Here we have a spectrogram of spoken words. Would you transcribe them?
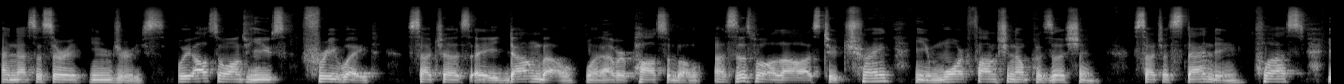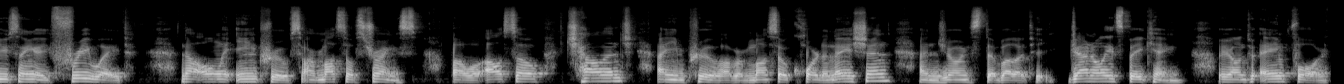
unnecessary injuries. We also want to use free weight such as a dumbbell whenever possible, as this will allow us to train in more functional position, such as standing. Plus, using a free weight not only improves our muscle strength, but will also challenge and improve our muscle coordination and joint stability. Generally speaking, we want to aim for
